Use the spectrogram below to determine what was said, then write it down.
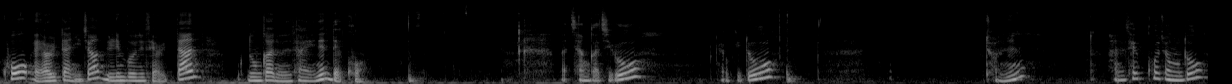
코, 네, 열단이죠. 눌린 부분에서 열단, 눈과 눈 사이는 네 코. 마찬가지로 여기도 저는 한 세 코 정도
